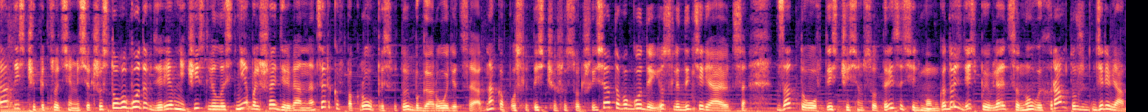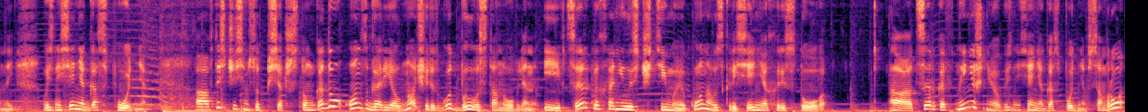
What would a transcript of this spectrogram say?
До 1576 года в деревне числилась небольшая деревянная церковь Покрова Пресвятой Богородицы. Однако после 1660 года ее следы теряются. Зато в 1737 году здесь появляется новый храм, тоже деревянный, Вознесение Господня. А в 1756 году он сгорел, но через год был восстановлен. И в церкви хранилась чтимая икона Воскресения Христова. А, церковь нынешнюю, Вознесение Господня в Самро,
